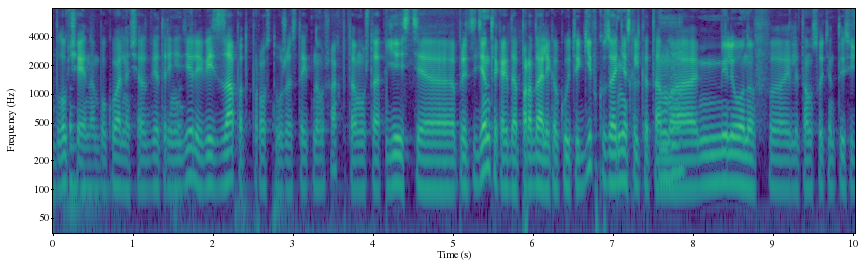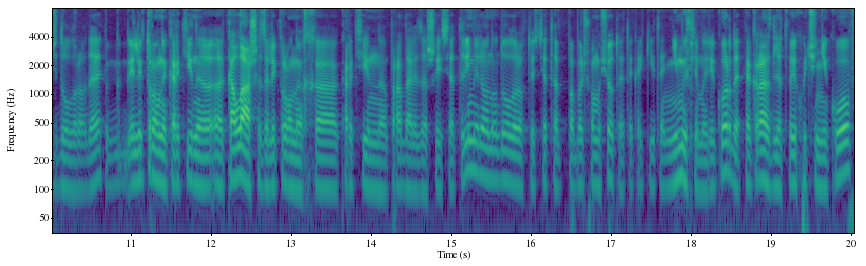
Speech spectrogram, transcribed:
блокчейна. Буквально сейчас 2-3 недели весь Запад просто уже стоит на ушах, потому что есть прецеденты, когда продали какую-то гифку за несколько там э, миллионов или там сотен тысяч долларов, да. Электронные картины, э, коллаж из электронных э, картин продали за 63 миллиона долларов, то есть это по большому счету это какие-то немыслимые рекорды. Как раз для твоих учеников,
